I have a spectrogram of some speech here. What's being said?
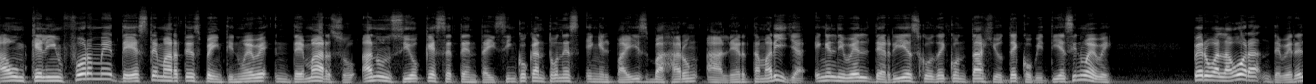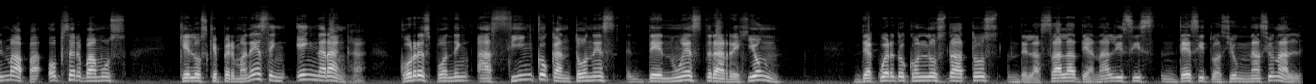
Aunque el informe de este martes 29 de marzo anunció que 75 cantones en el país bajaron a alerta amarilla en el nivel de riesgo de contagio de COVID-19, pero a la hora de ver el mapa observamos que los que permanecen en naranja corresponden a cinco cantones de nuestra región. De acuerdo con los datos de la Sala de Análisis de Situación Nacional,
